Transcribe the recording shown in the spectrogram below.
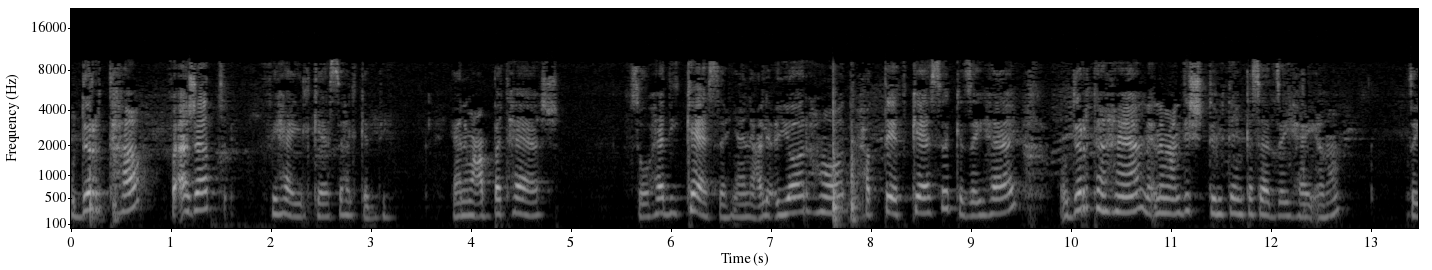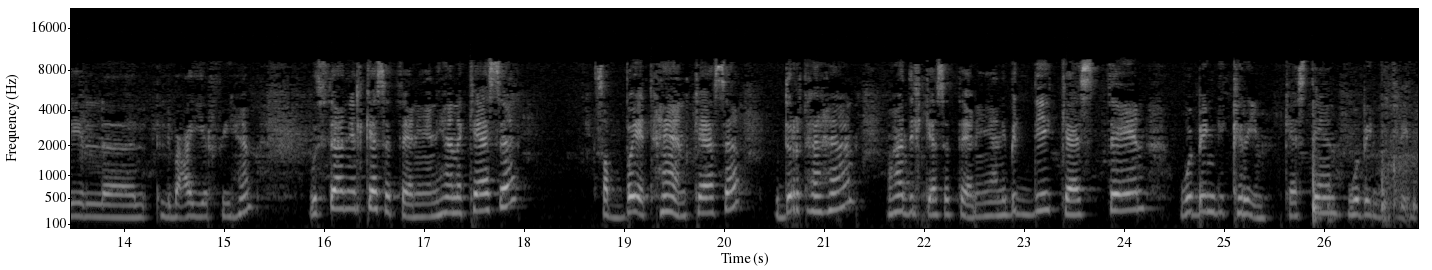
ودرتها فأجت في هاي الكاسة هالكدي. يعني ما عبتهاش. سو هذه كاسة يعني على عيار هاد حطيت كاسة كزي هاي ودرتها هان لأنه ما عنديش تنتين كاسات زي هاي أنا زي ال- اللي بعير فيهم. والثانية الكاسة الثانية يعني هنا كاسة صبيت هان كاسة ودرتها هان وهذه الكاسة الثانية. يعني بدي كاستين whipping cream. كاستين whipping cream.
